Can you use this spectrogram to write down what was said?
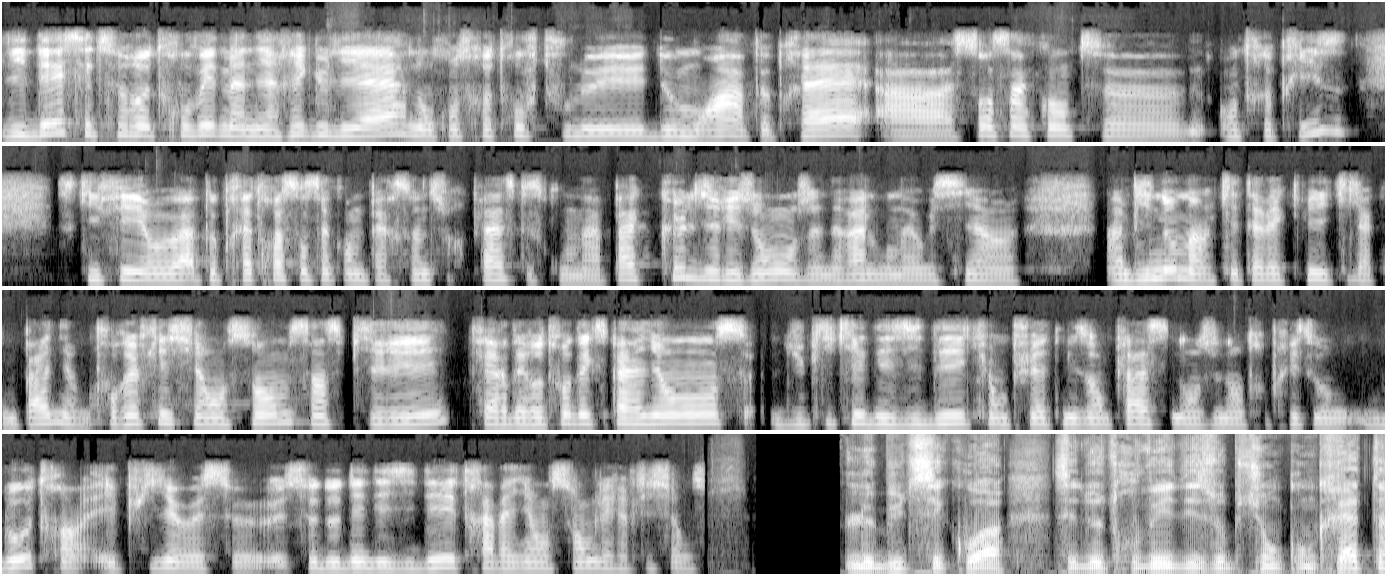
L'idée, c'est de se retrouver de manière régulière. Donc, on se retrouve tous les deux mois à peu près à 150 euh, entreprises, ce qui fait euh, à peu près 350 personnes sur place parce qu'on n'a pas que le dirigeant. En général, on a aussi un, binôme hein, qui est avec lui et qui l'accompagne pour réfléchir ensemble, s'inspirer, faire des retours d'expérience, dupliquer des idées qui ont pu être mises en place dans une entreprise ou, l'autre, et puis euh, se, se donner des idées, travailler ensemble et réfléchir ensemble. Le but, c'est quoi? C'est de trouver des options concrètes?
